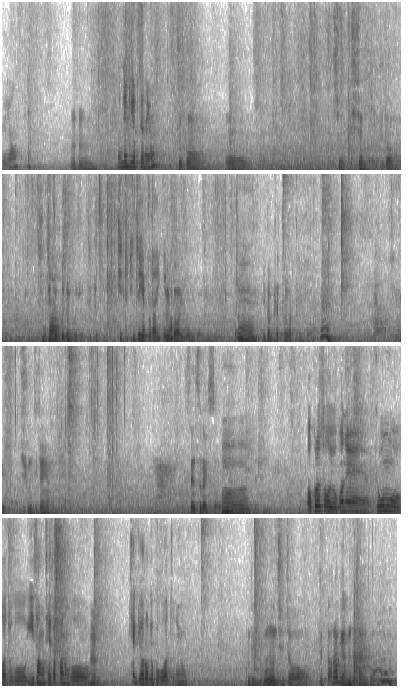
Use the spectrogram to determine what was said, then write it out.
왜요? 음흠. 완전 귀엽잖아요? 그러니까 오 진짜 디자인 예쁘다 진짜 뒤쪽도 좀 보여줘 뒤쪽 뒤도 진짜 예쁘다니까요? 그러니까 이거 이거 응. 이런 패턴 같은 거 응. 이게 쉬운 디자인이 아닌데 센스가 있어 응, 응. 레진이 어, 그래서 요번에 교보문 가가지고 이상 제작하는 거책응 여러 개 보고 왔잖아요. 근데 이거는 진짜 그때 따라하기 힘들잖아 이거 응.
